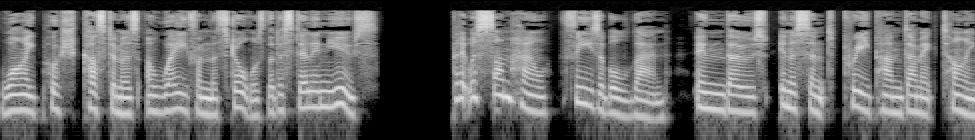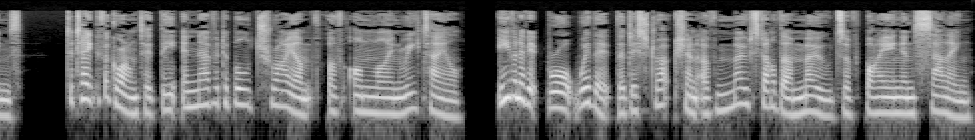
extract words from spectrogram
why push customers away from the stores that are still in use? But it was somehow feasible then, in those innocent pre pandemic times, to take for granted the inevitable triumph of online retail, even if it brought with it the destruction of most other modes of buying and selling.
